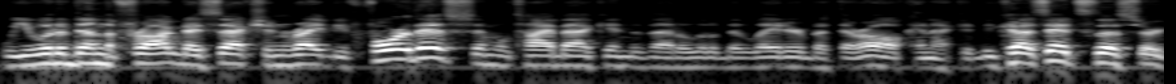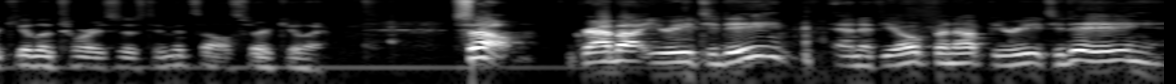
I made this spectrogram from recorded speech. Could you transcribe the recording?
we would have done the frog dissection right before this, and we'll tie back into that a little bit later, but they're all connected because it's the circulatory system. It's all circular. So grab out your ETD, and if you open up your ETD,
